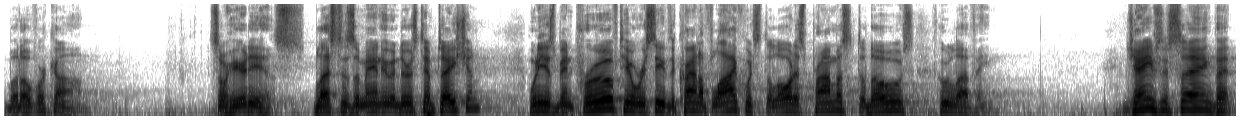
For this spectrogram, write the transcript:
but overcome. So here it is Blessed is the man who endures temptation. When he has been proved, he'll receive the crown of life which the Lord has promised to those who love him. James is saying that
